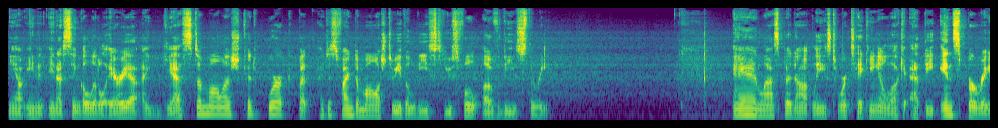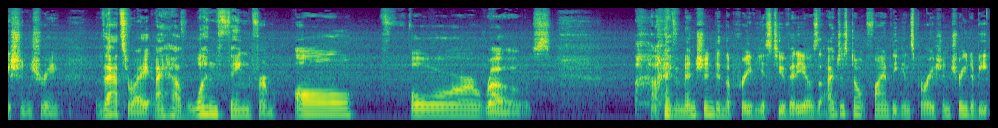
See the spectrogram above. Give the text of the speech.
you know, in, in a single little area, I guess Demolish could work, but I just find Demolish to be the least useful of these three. And last but not least, we're taking a look at the inspiration tree. That's right, I have one thing from all four rows. I've mentioned in the previous two videos that I just don't find the inspiration tree to be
